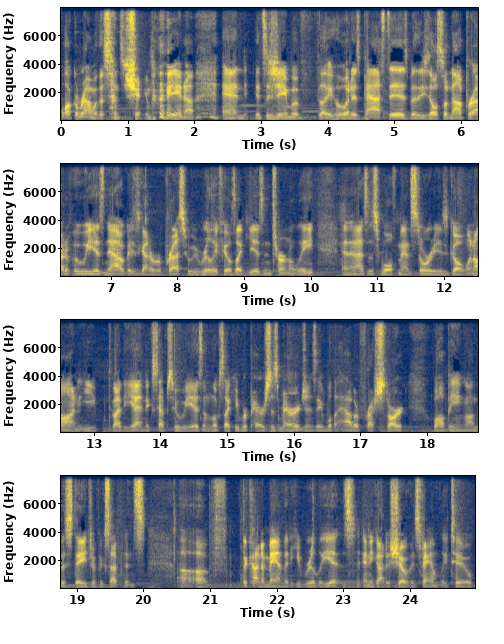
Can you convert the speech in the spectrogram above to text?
walk around with a sense of shame, you know, and it's a shame of like what his past is, but he's also not proud of who he is now because he's got to repress who he really feels like he is internally. And then as this Wolfman story is going on, he by the end accepts who he is and looks like he repairs his marriage and is able to have a fresh start while being on this stage of acceptance uh, of the kind of man that he really is, and he got to show his family too.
